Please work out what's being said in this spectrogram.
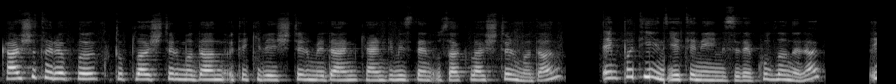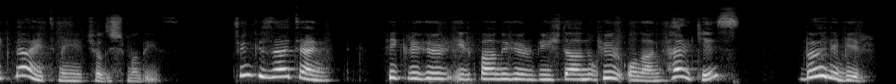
karşı tarafı kutuplaştırmadan, ötekileştirmeden, kendimizden uzaklaştırmadan, empati yeteneğimizi de kullanarak ikna etmeye çalışmalıyız. Çünkü zaten fikri hür, irfanı hür, vicdanı hür olan herkes böyle bir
